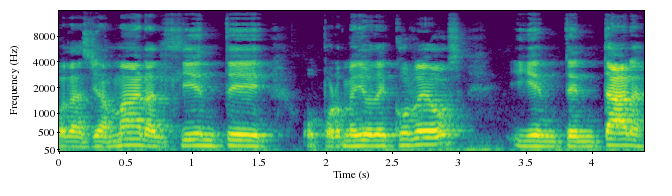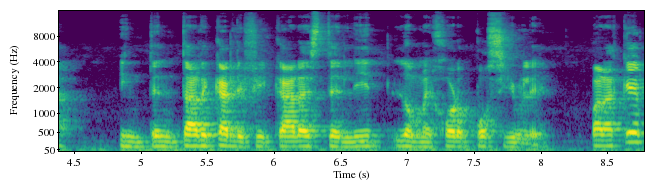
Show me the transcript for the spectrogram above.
puedas llamar al cliente o por medio de correos y intentar intentar calificar a este lead lo mejor posible. ¿Para qué?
